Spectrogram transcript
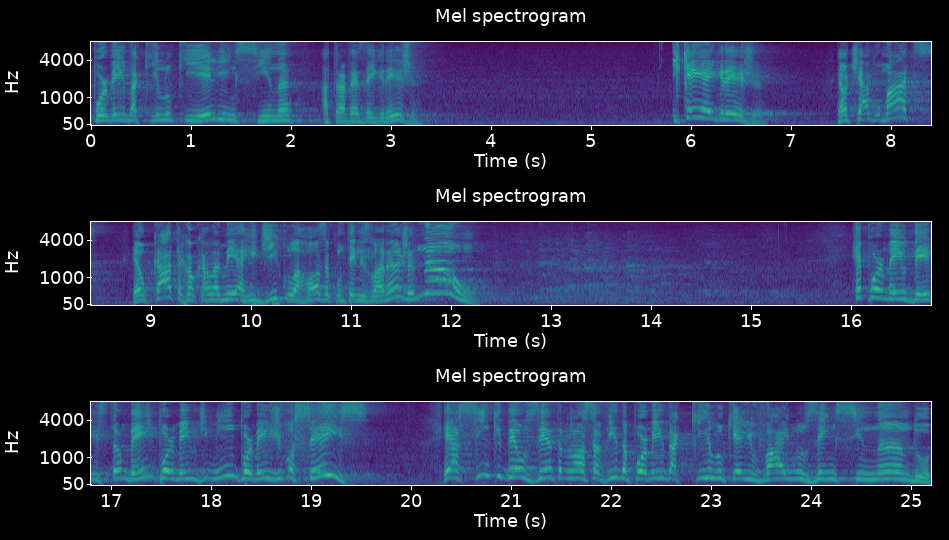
Por meio daquilo que ele ensina através da igreja. E quem é a igreja? É o Tiago Mates? É o Cata com aquela meia ridícula rosa com tênis laranja? Não! É por meio deles também, por meio de mim, por meio de vocês. É assim que Deus entra na nossa vida, por meio daquilo que Ele vai nos ensinando,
